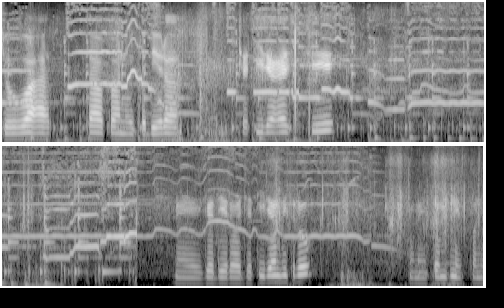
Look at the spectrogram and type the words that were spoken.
જોવા હતા પણ ગધેરા જતી રહ્યા છે ગધેરો જતી રહ્યા મિત્રો અને તમને પણ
